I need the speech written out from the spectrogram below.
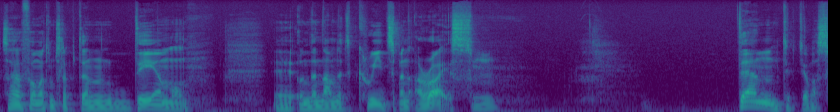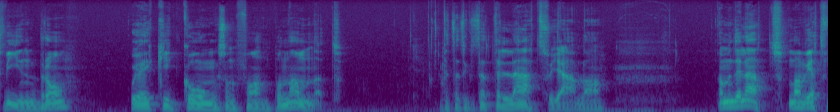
Så har jag för mig att de släppte en demo eh, under namnet Creedsman Arise. mm. Den tyckte jag var svinbra och jag gick igång som fan på namnet. För att jag tyckte att det lät så jävla... Ja men det lät, man vet,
